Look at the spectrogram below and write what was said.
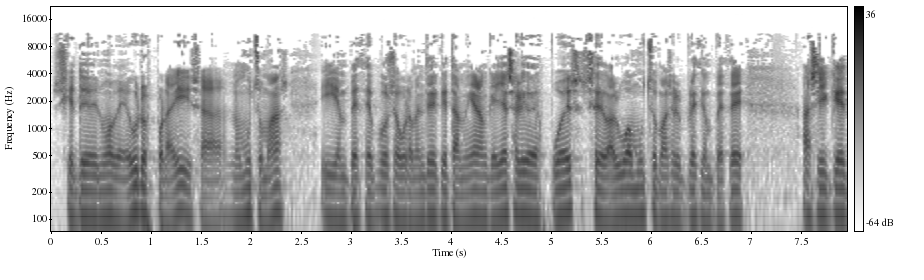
7, 9 euros por ahí, o sea, no mucho más, y en PC pues seguramente que también, aunque haya salido después, se devalúa mucho más el precio en PC, Así que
